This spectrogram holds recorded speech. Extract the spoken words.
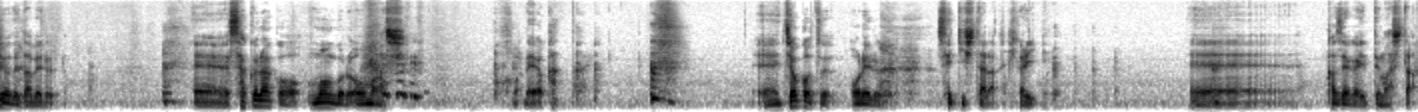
塩で食べる。えー、桜子モンゴル大回し。これよかった。ねえー、除骨折れる。咳したら光。えー、和也が言ってました。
